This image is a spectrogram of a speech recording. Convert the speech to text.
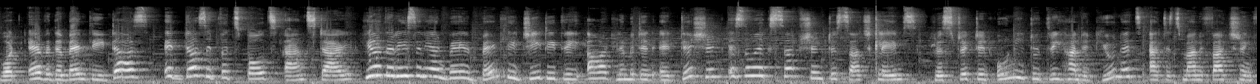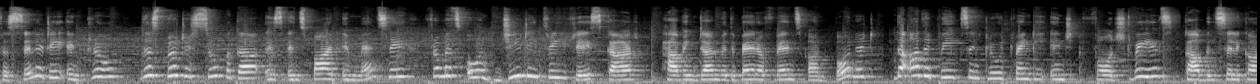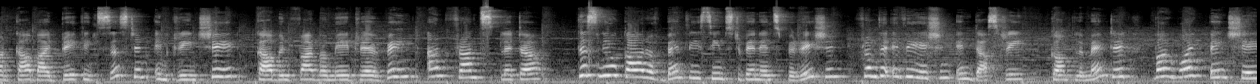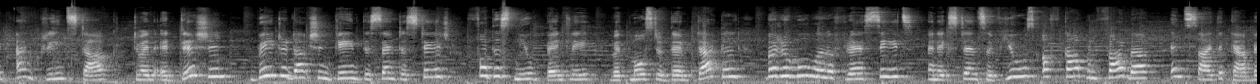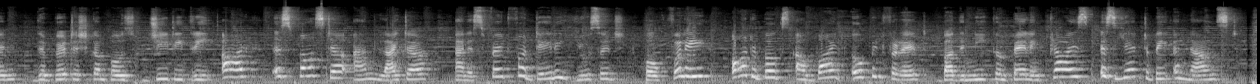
Whatever the Bentley does, it does it with sports and style. Here, the recently unveiled Bentley GT3-R Limited Edition is no exception to such claims. Restricted only to 300 units at its manufacturing facility in Crewe, this British supercar is inspired immensely from its own GT3 race car. Having done with a pair of vents on bonnet, the other tweaks include 20-inch forged wheels, carbon silicon carbide braking system in green shade, carbon fiber made rear wing and front splitter. This new car of Bentley seems to be an inspiration from the aviation industry, complemented by white paint shade and green stock. To an addition, weight reduction gained the center stage for this new Bentley, with most of them tackled by removal of rear seats and extensive use of carbon fiber inside the cabin. The British composed GT3R is faster and lighter and is fit for daily usage. Hopefully, order books are wide open for it, but the knee compelling price is yet to be announced.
